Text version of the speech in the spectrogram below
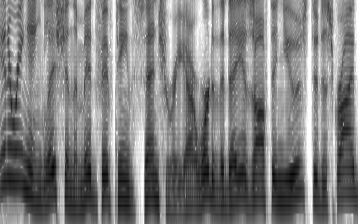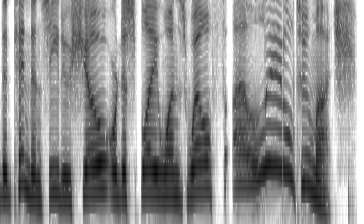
Entering English in the mid 15th century, our word of the day is often used to describe the tendency to show or display one's wealth a little too much.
